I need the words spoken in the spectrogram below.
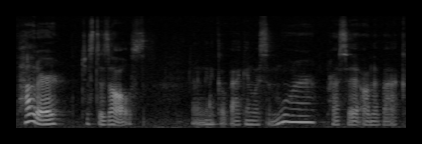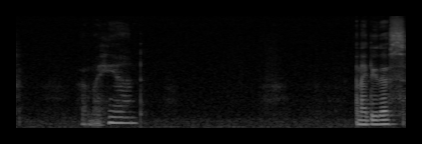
powder just dissolves. And I'm gonna go back in with some more, press it on the back of my hand. And I do this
